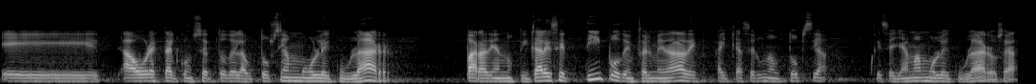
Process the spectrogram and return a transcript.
Eh, ahora está el concepto de la autopsia molecular, para diagnosticar ese tipo de enfermedades hay que hacer una autopsia que se llama molecular, o sea,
